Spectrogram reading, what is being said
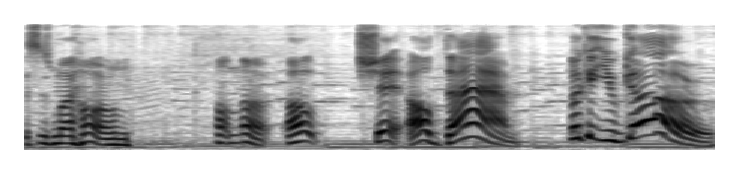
This is my home. Oh no. Oh shit. Oh damn. Look at you go.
